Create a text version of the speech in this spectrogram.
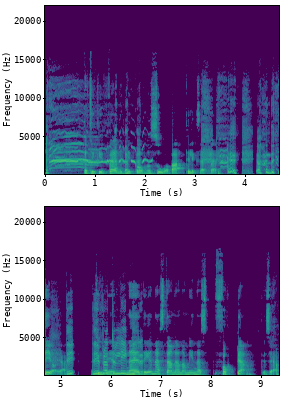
Jag tycker väldigt mycket om att sova till exempel. ja, det, det, gör jag. Det, det är för att du ligger... Nej, det är nästan en av mina forten, ska jag säga.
